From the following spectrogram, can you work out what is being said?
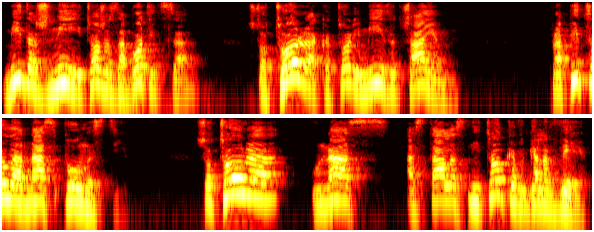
мы должны тоже заботиться, что Тора, который мы изучаем, пропитала нас полностью. Что Тора у нас осталось не только в голове,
